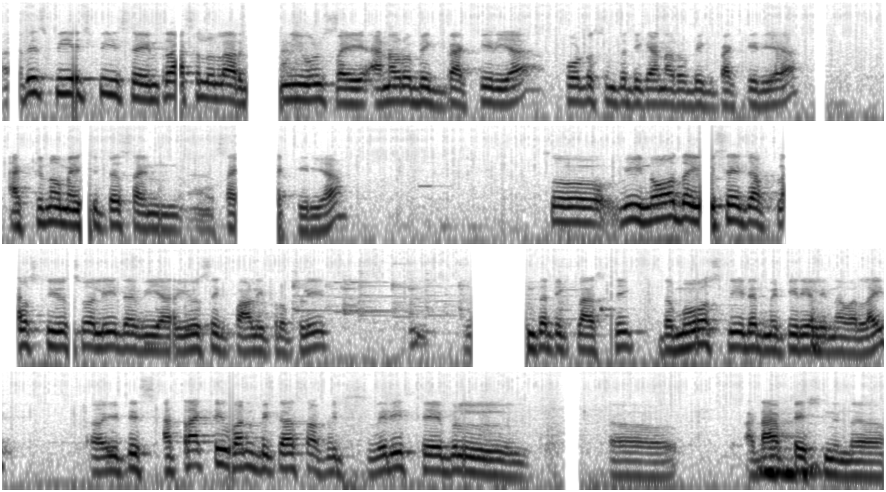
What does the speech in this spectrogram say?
Uh, this PHB is a intracellular granules by anaerobic bacteria, photosynthetic anaerobic bacteria, actinomycetes and uh, bacteria. So we know the usage of most usually that we are using polypropylene synthetic plastic, the most needed material in our life. Uh, it is attractive one because of its very stable uh, adaptation in the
